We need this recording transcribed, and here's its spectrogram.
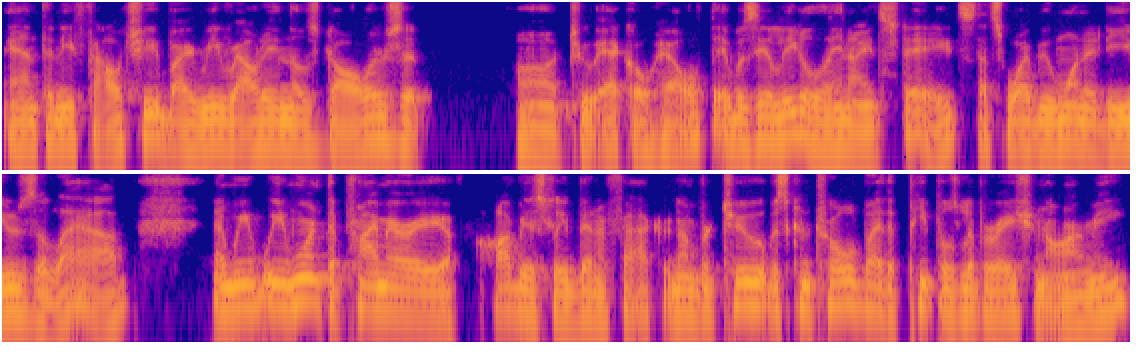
Anthony Fauci by rerouting those dollars at, uh, to EcoHealth. It was illegal in the United States. That's why we wanted to use the lab. And we, we weren't the primary, obviously, benefactor. Number two, it was controlled by the People's Liberation Army.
